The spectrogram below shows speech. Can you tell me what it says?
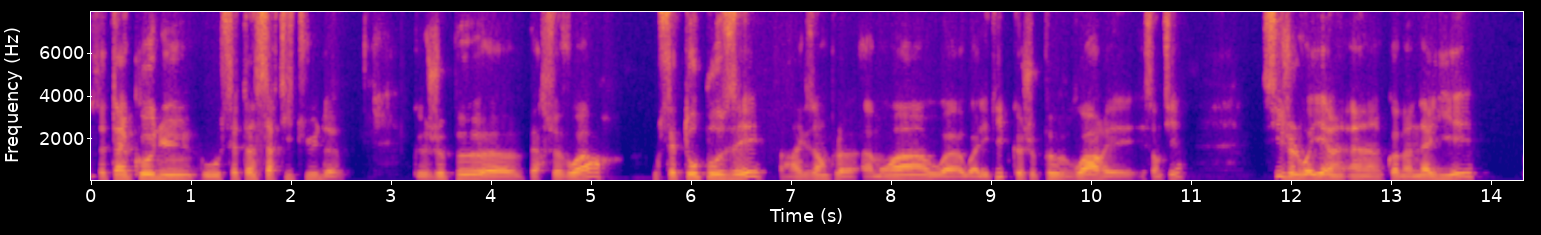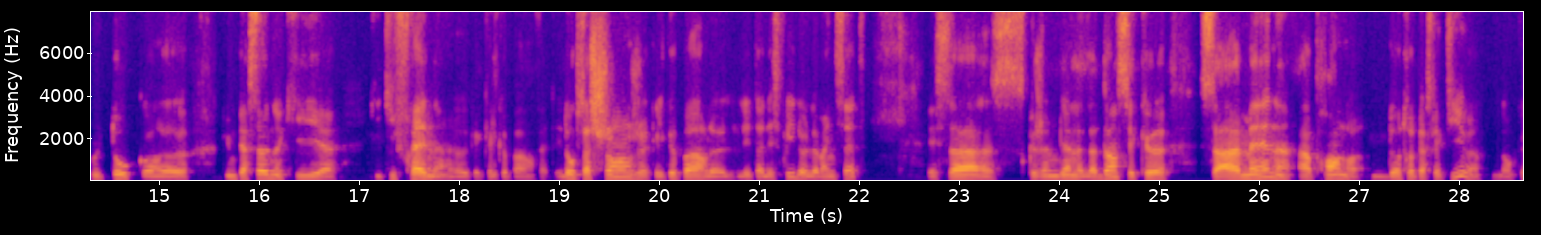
cet inconnu ou cette incertitude que je peux euh, percevoir, ou cet opposé, par exemple, à moi ou à, l'équipe, que je peux voir et sentir, si je le voyais comme un allié plutôt euh, qu'une personne qui, euh, freine euh, quelque part, en fait. Et donc, ça change quelque part l'état d'esprit, le, mindset. Et ça, ce que j'aime bien là-dedans, c'est que ça amène à prendre d'autres perspectives. Donc,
